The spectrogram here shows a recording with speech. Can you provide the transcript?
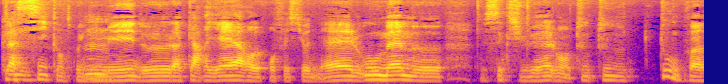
classique, entre Mm. guillemets, de la carrière professionnelle ou même euh, sexuelle, bon, tout, tout, tout, enfin,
